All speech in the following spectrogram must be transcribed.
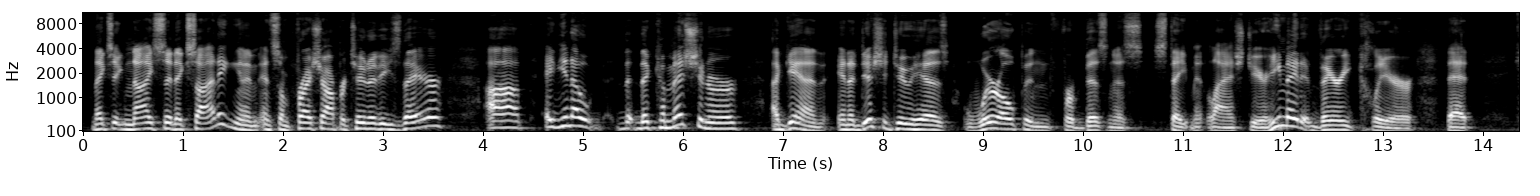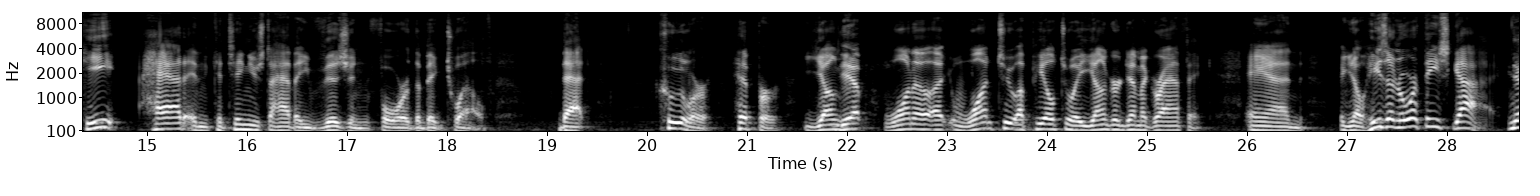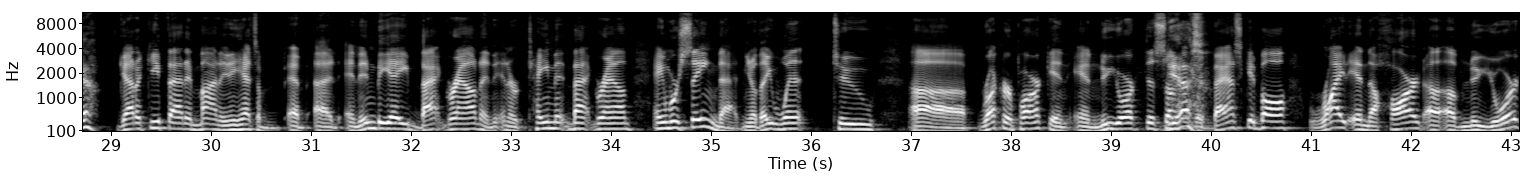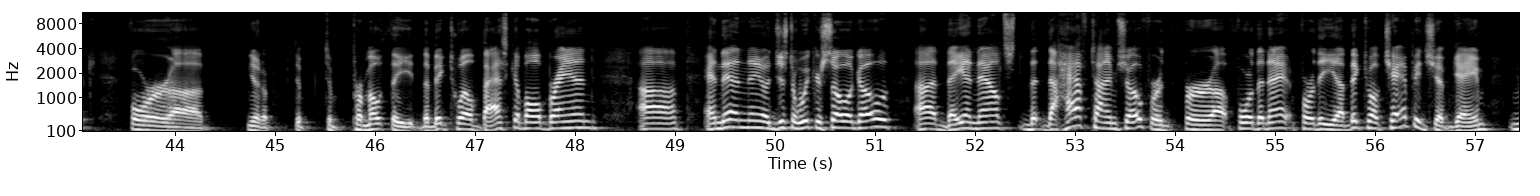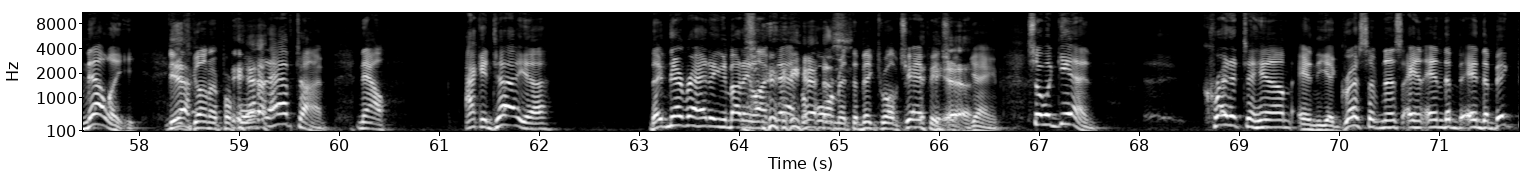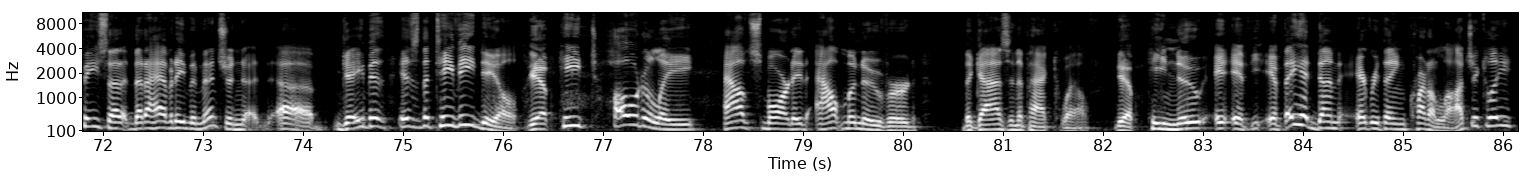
makes it nice and exciting and, and some fresh opportunities there. Uh, and, you know, the, the commissioner, again, in addition to his we're open for business statement last year, he made it very clear that he had and continues to have a vision for the Big 12 that cooler, hipper, younger, Yep. want to uh, want to appeal to a younger demographic. And you know, he's a Northeast guy. Yeah. Got to keep that in mind. And he has a, a, a- an NBA background, an entertainment background, and we're seeing that. You know, they went to uh, Rucker Park in, in New York this summer Yes. with basketball, right in the heart uh, of New York for. Uh, you know, to, to, to promote the, the Big 12 basketball brand. Uh, and then, you know, just a week or so ago, uh, they announced the, the halftime show for for uh, for the for the uh, Big 12 championship game. Nelly Yeah. is going to perform Yeah. at halftime. Now, I can tell you, they've never had anybody like that Yes. perform at the Big 12 championship Yeah. game. So again, credit to him and the aggressiveness and, and the and the big piece that, that I haven't even mentioned, uh, Gabe, is, is the TV deal. Yep. He totally outsmarted, outmaneuvered the guys in the Pac-12. Yep. He knew if if they had done everything chronologically,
